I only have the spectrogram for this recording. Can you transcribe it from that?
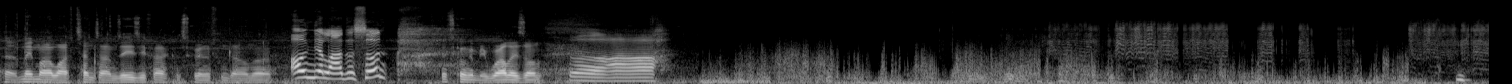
It'd make my life ten times easier if I can screw them from down there. On your ladder, son. It's going to get me wellies on. Ah. Okay.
